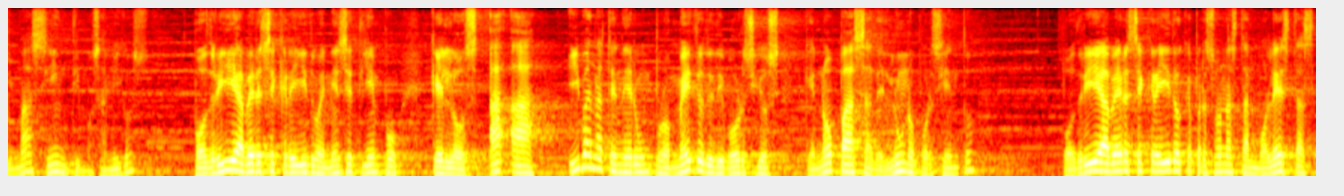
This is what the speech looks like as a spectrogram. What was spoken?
y más íntimos amigos? ¿Podría haberse creído en ese tiempo que los AA iban a tener un promedio de divorcios que no pasa del 1%? ¿Podría haberse creído que personas tan molestas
